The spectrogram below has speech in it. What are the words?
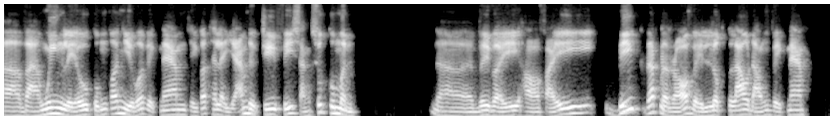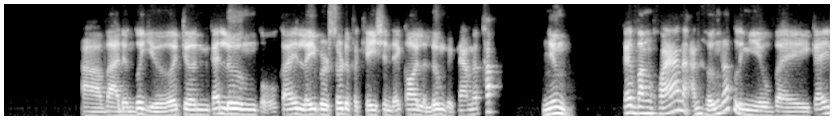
Ờ, và nguyên liệu cũng có nhiều ở Việt Nam thì có thể là giảm được chi phí sản xuất của mình. À, vì vậy họ phải biết rất là rõ về luật lao động Việt Nam. À, và đừng có dựa trên cái lương của cái labor certification để coi là lương Việt Nam nó thấp. Nhưng cái văn hóa nó ảnh hưởng rất là nhiều về cái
